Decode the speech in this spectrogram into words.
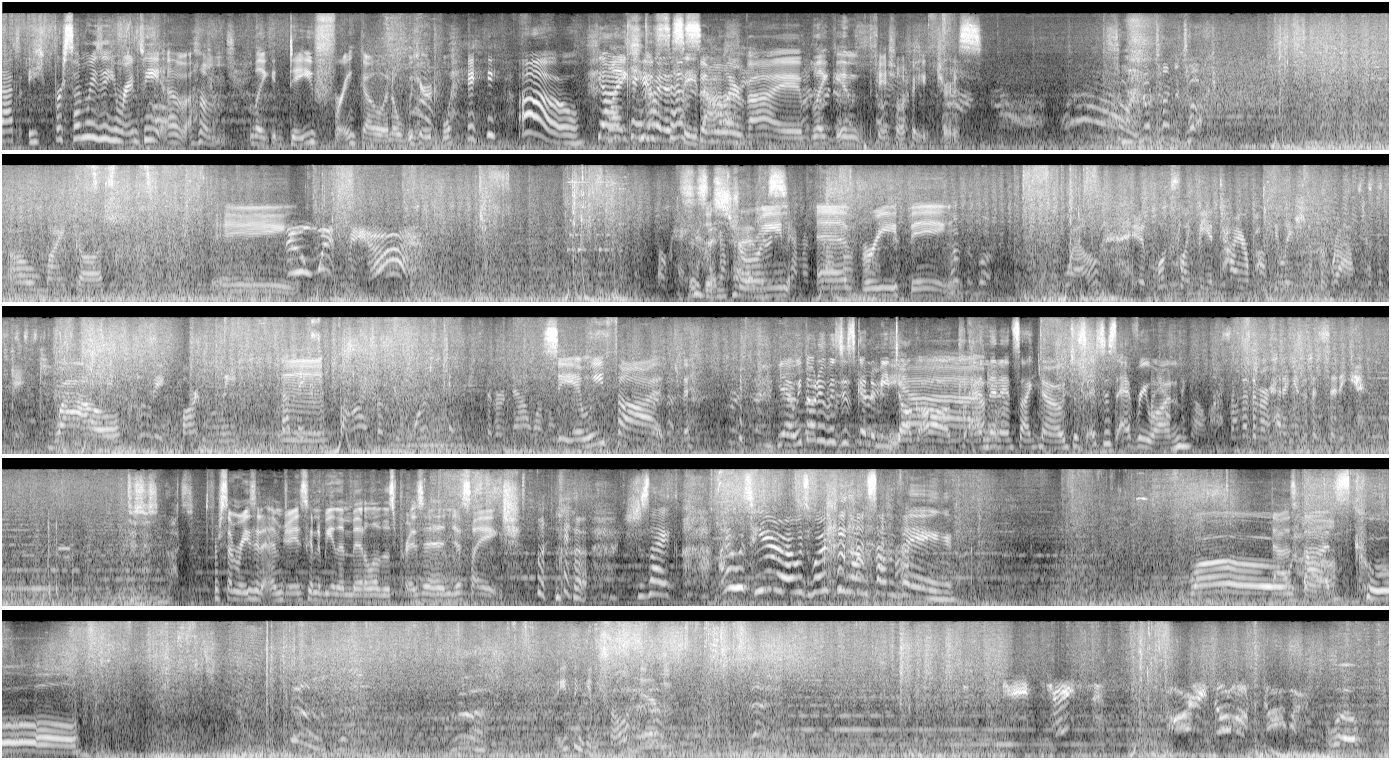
That he, for some reason he reminds me of um like Dave Franco in a weird way. Oh, yeah, like I can he kind of has see that similar that. vibe, like in facial features. Sorry, no time to talk. Oh my gosh. Dang. Still with me, huh? Okay. This is Destroying everything. Well, it looks like the entire population of the raft has escaped, Wow. including Martin Lee. That Mm. makes five of your worst enemies that are now on the See, and we thought Yeah, we thought it was just gonna be Doc Yeah. Ock, and then it's like, no, just it's just everyone. Some of them are heading into the city. This is nuts. for some reason MJ is gonna be in the middle of this prison, just like She's like, I was here, I was working on something. Whoa, That cool. that's cool. You can control him. Keep chasing. Party's almost over. Whoa.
